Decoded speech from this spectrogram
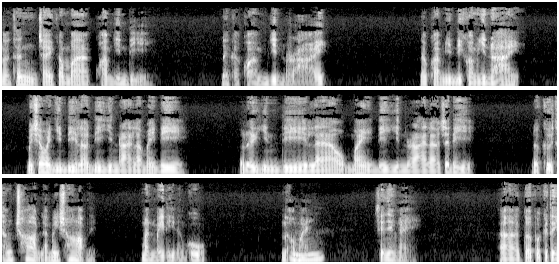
นอะท่านใช้คำว่าความยินดีแล้วก็ความยินร้ายแล้วความยินดีความยินร้าย ไม่ใช่ว่ายินดีแล้วดียินร้ายแล้วไม่ดี หรือยินดีแล้วไม่ดียินร้ายแล้วจะดีเนอะคือทั้งชอบและไม่ชอบเนี่ย มันไม่ดีทั้งคู่เนอะเอาไหมอืมเช่นยังไงเอ่อโดยปกติ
